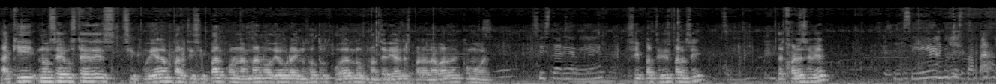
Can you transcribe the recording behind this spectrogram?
Aquí, no sé ustedes si pudieran participar con la mano de obra y nosotros poder los materiales para la barda, ¿cómo ven? Sí, estaría bien. ¿Sí participan o sí? ¿Les parece bien? Sí, hay muchos papás.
